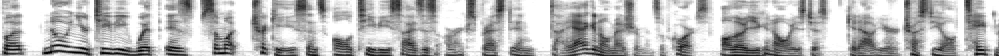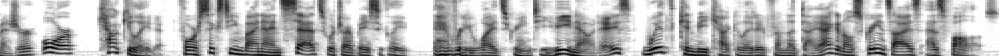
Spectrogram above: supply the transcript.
But knowing your TV width is somewhat tricky since all TV sizes are expressed in diagonal measurements, of course. Although you can always just get out your trusty old tape measure or calculate it. For 16 by 9 sets, which are basically every widescreen TV nowadays, width can be calculated from the diagonal screen size as follows.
